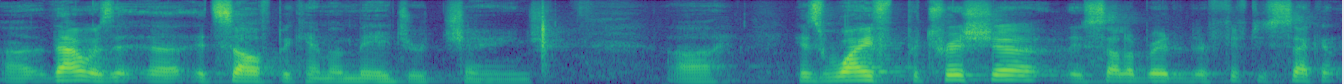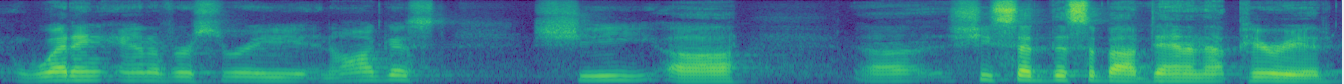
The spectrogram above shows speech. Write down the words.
Uh, that was uh, itself became a major change. Uh, his wife, Patricia, they celebrated their 52nd wedding anniversary in August. She, uh, uh, she said this about Dan in that period.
